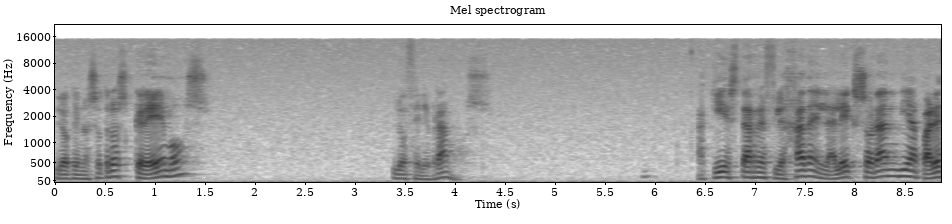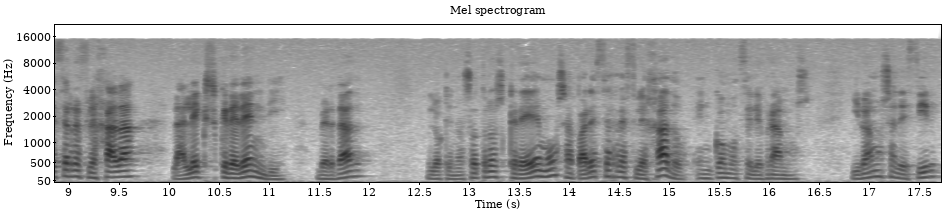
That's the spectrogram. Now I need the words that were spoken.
lo que nosotros creemos, lo celebramos Aquí está reflejada en la lex orandi, aparece reflejada la lex credendi, ¿verdad? Lo que nosotros creemos aparece reflejado en cómo celebramos. Y vamos a decir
